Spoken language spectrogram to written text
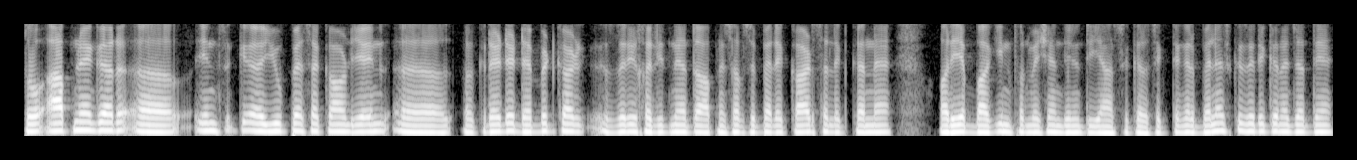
तो आपने अगर इन यू पी अकाउंट या इन क्रेडिट डेबिट कार्ड के ज़रिए ख़रीदना है तो आपने सबसे पहले कार्ड सेलेक्ट करना है और ये बाकी इन्फॉर्मेशन देनी तो यहाँ से कर सकते हैं। अगर बैलेंस के ज़रिए करना चाहते हैं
